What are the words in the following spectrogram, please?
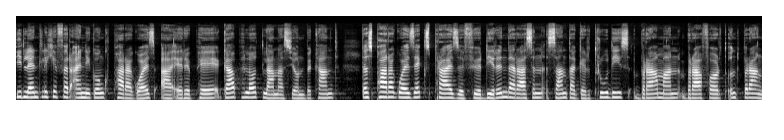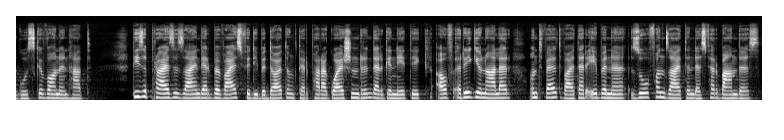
Die ländliche Vereinigung Paraguays ARP gab laut La Nación bekannt, dass Paraguay sechs Preise für die Rinderrassen Santa Gertrudis, Brahman, Braford und Brangus gewonnen hat. Diese Preise seien der Beweis für die Bedeutung der paraguayischen Rindergenetik auf regionaler und weltweiter Ebene, so von Seiten des Verbandes.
